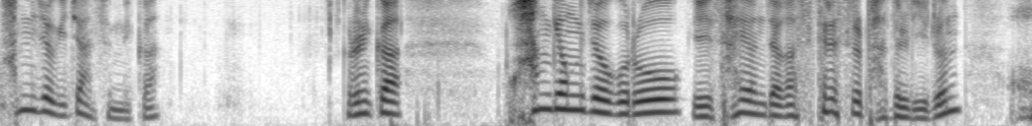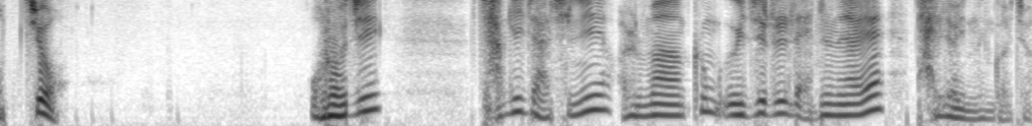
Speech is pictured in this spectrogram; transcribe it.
합리적이지 않습니까? 그러니까 환경적으로 이 사연자가 스트레스를 받을 일은 없죠. 오로지 자기 자신이 얼마만큼 의지를 내느냐에 달려 있는 거죠.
